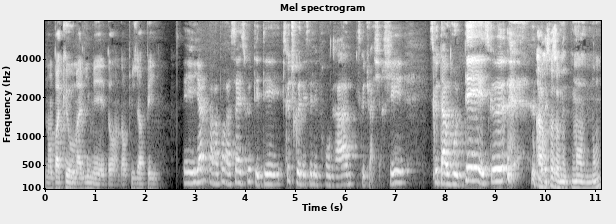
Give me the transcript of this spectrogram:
non pas que au Mali, mais dans, dans plusieurs pays. Et Yann, par rapport à ça, est-ce que, est-ce que tu connaissais les programmes? Est-ce que tu as cherché? Est-ce que tu as voté? Est-ce que... Alors très honnêtement, non.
